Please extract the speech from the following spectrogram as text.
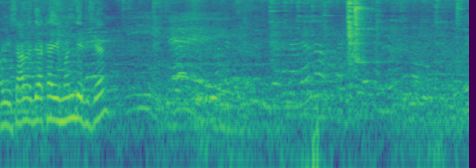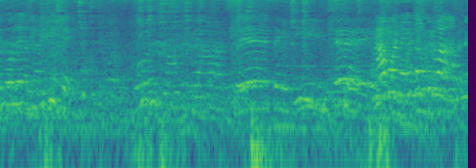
હજી સામે દેખાય એ મંદિર છે. આવો નહીં તો કરવા આપણે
